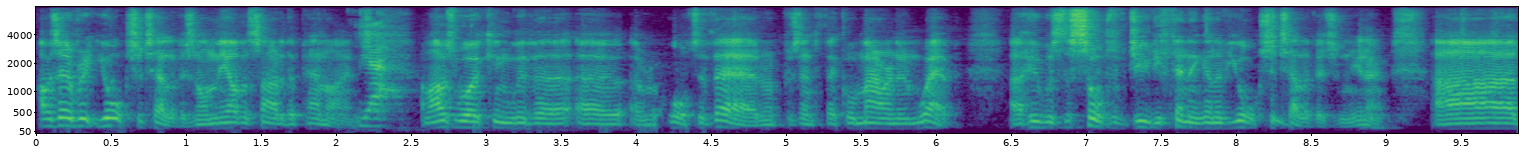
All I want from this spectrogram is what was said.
I was over at Yorkshire Television on the other side of the Pennines. Yeah. And I was working with a, a, a reporter there and a presenter there called Marilyn Webb, uh, who was the sort of Judy Finnegan of Yorkshire Television, you know. Uh,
